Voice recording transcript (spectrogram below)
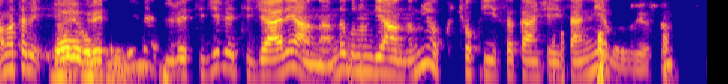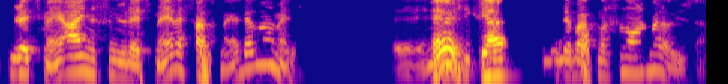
Ama tabii Böyle üretici ve, üretici ve ticari anlamda bunun bir anlamı yok. Çok iyi satan şeyi sen niye bozuyorsun? Üretmeye, aynısını üretmeye ve satmaya devam et. Ee, evet. Ya, bakması normal o yüzden.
